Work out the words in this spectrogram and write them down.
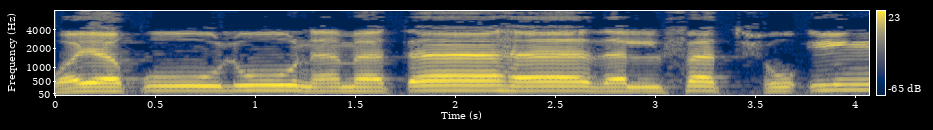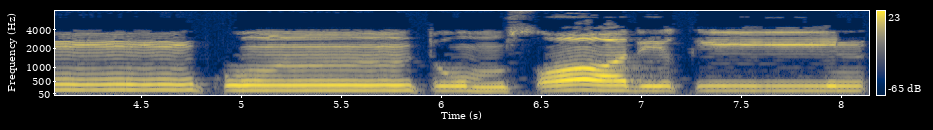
وَيَقُولُونَ مَتَىٰ هَٰذَا الْفَتْحُ إِن كُنتُمْ صَادِقِينَ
